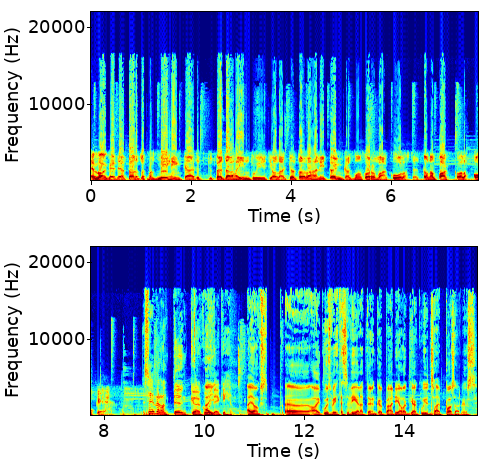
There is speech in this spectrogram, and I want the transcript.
en mä oikein tiedä, tarttuuko mä nyt mihinkään. Nyt, nyt vedetään vähän intuitiolla. Kyllä toi vähän niin tönkä, että mun korvaan kuulostaa, että on pakko olla pokea. Sen verran tönkköä kuitenkin. Ai onks äh, aikuisvihteessä vielä tönkömpää dialogia kuin saippua sarjassa?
